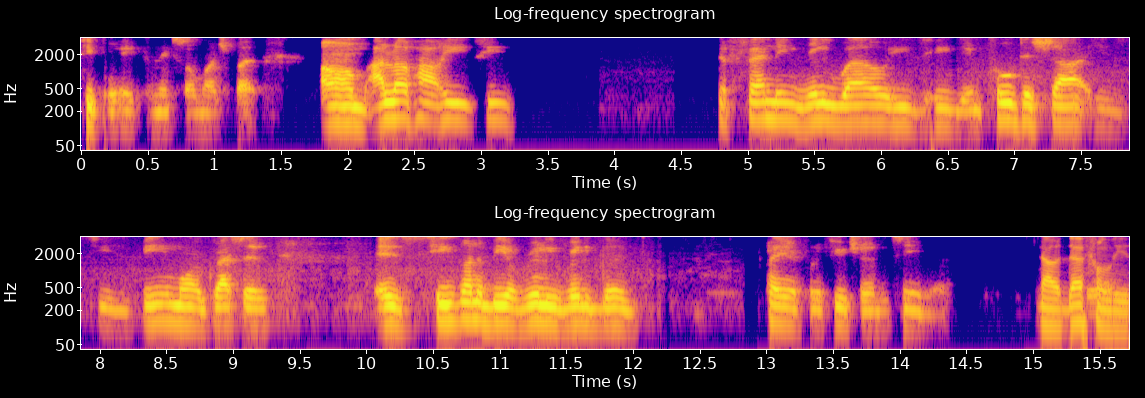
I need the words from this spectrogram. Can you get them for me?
people hate the Knicks so much, but um, I love how he's he's defending really well. He's he improved his shot. He's he's being more aggressive. Is he's going to be a really really good player for the future of the team? Man. No, definitely, yeah.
